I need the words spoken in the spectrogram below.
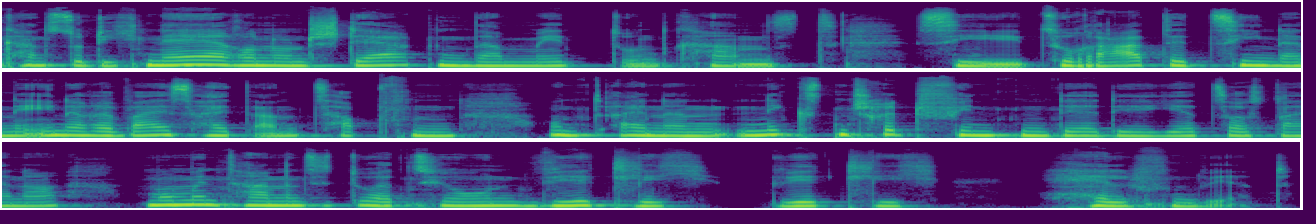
kannst du dich nähren und stärken damit und kannst sie zu Rate ziehen, deine innere Weisheit anzapfen und einen nächsten Schritt finden, der dir jetzt aus deiner momentanen Situation wirklich, wirklich helfen wird.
